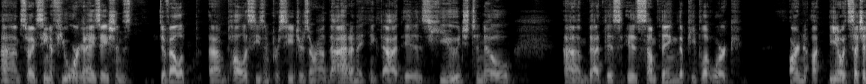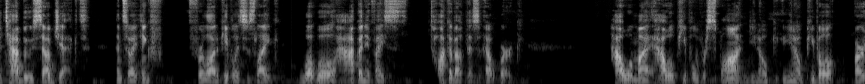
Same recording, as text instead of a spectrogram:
Um, so I've seen a few organizations develop um, policies and procedures around that, and I think that is huge to know um, that this is something the people at work are not, you know it's such a taboo subject. And so i think f- for a lot of people it's just like what will happen if I s- talk about this at work? How will my how will people respond? You know P- you know people are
